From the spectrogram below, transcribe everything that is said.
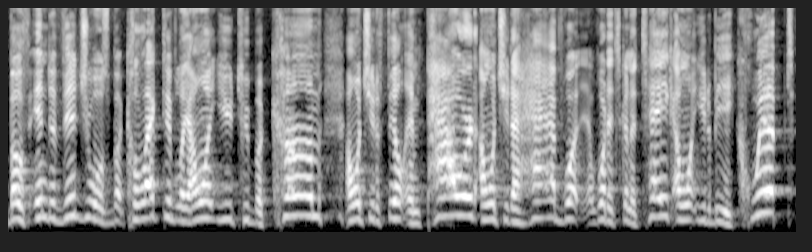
both individuals, but collectively. I want you to become. I want you to feel empowered. I want you to have what, what it's going to take. I want you to be equipped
